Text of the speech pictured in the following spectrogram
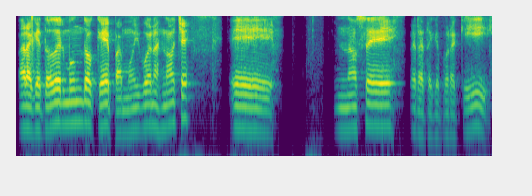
para que todo el mundo quepa. Muy buenas noches. Eh, no sé, espérate que por aquí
